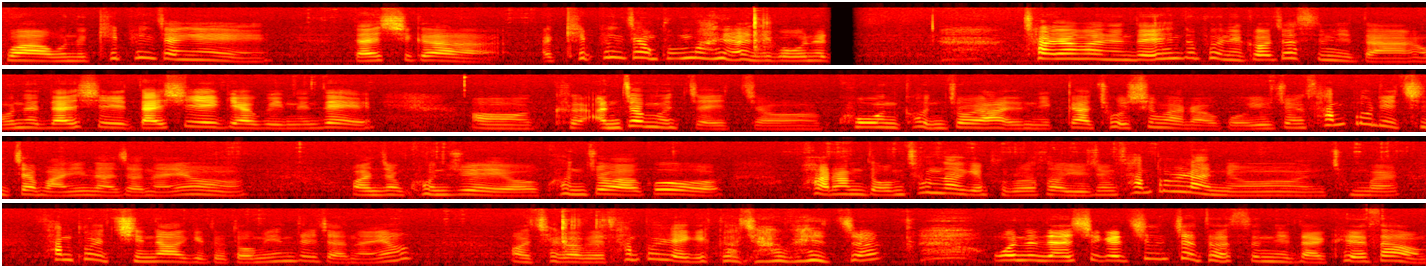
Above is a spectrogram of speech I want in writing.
와 오늘 캠핑장에 날씨가 아, 캠핑장뿐만이 아니고 오늘 촬영하는데 핸드폰이 꺼졌습니다. 오늘 날씨 날씨 얘기하고 있는데 어 그 안전 문자 있죠. 고온 건조하니까 조심하라고. 요즘 산불이 진짜 많이 나잖아요. 완전 건조해요. 건조하고 바람도 엄청나게 불어서 요즘 산불 나면 정말 산불 지나기도 너무 힘들잖아요. 어, 제가 왜 산불 얘기까지 하고 있죠? 오늘 날씨가 진짜 덥습니다. 그래서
